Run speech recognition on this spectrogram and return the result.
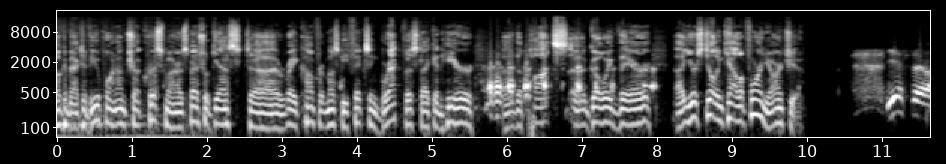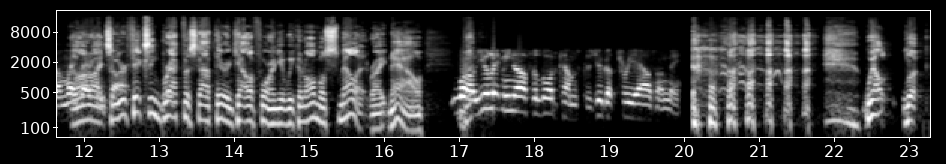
Welcome back to Viewpoint. I'm Chuck Crismier. Special guest uh, Ray Comfort must be fixing breakfast. I can hear uh, the pots uh, going there. Uh, you're still in California, aren't you? Yes, sir. I'm All right, so you're fixing breakfast out there in California. We can almost smell it right now. Well, but... you let me know if the Lord comes because you've got three hours on me. well, look,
